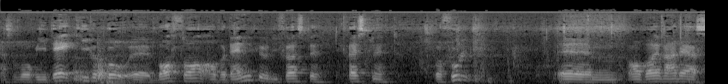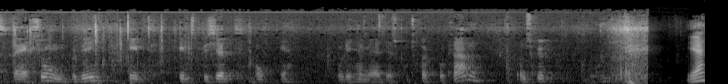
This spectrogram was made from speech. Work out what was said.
altså hvor vi i dag kigger på, øh, hvorfor og hvordan blev de første kristne forfulgt, øh, og hvad var deres reaktion på det helt, helt specielt. Oh, ja, det det her med, at jeg skulle trykke på knappen. Undskyld. Ja,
